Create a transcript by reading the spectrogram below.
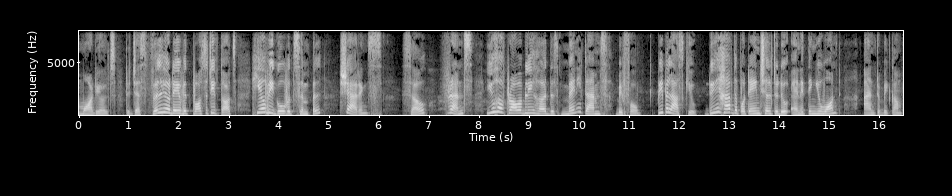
modules. To just fill your day with positive thoughts, here we go with simple sharings. So, friends, you have probably heard this many times before. People ask you, Do you have the potential to do anything you want and to become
